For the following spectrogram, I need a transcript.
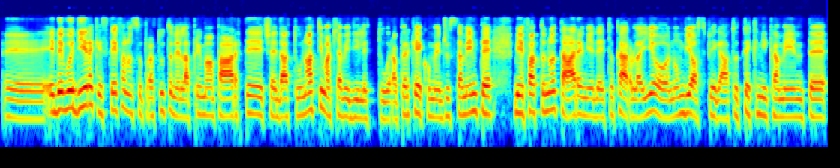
Eh, e devo dire che Stefano, soprattutto nella prima parte, ci hai dato un'ottima chiave di lettura, perché come giustamente mi hai fatto notare, mi hai detto, Carola, io non vi ho spiegato tecnicamente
